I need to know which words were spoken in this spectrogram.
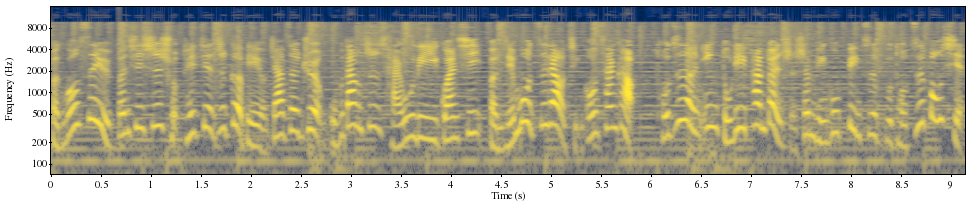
本公司与分析师所推荐之个别有价证券无不当之财务利益关系，本节目资料仅供参考，投资人应独立判断、审慎评估并自负投资风险。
